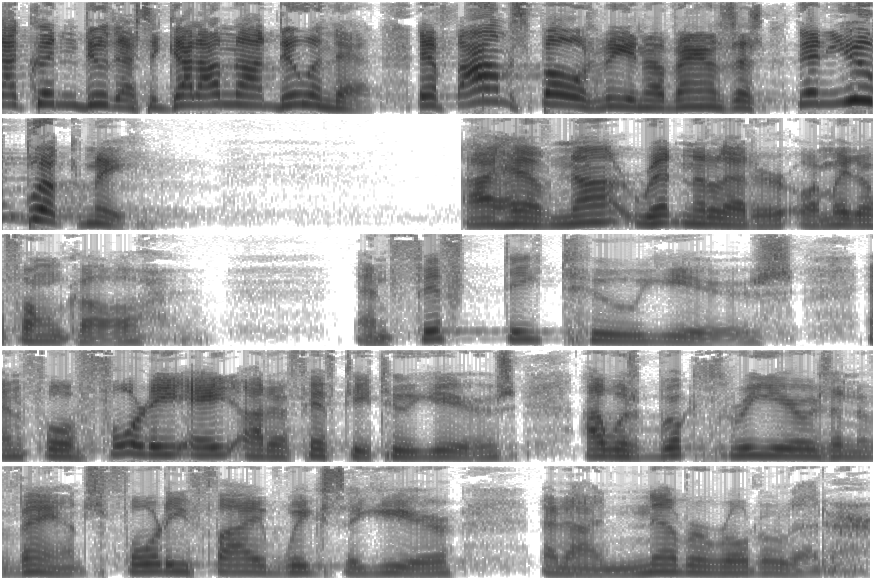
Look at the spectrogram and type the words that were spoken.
I couldn't do that. I said, God, I'm not doing that. If I'm supposed to be an evangelist, then you book me. I have not written a letter or made a phone call in 52 years. And for 48 out of 52 years, I was booked three years in advance, 45 weeks a year, and I never wrote a letter.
